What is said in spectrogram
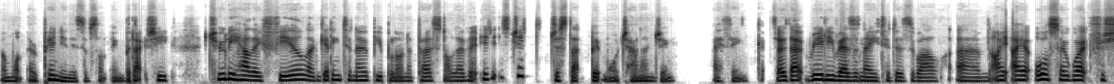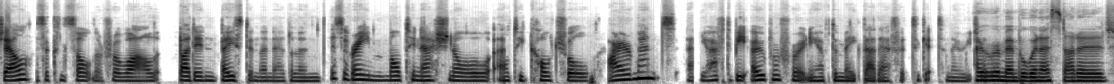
and what their opinion is of something, but actually truly how they feel and getting to know people on a personal level, it is just just that bit more challenging. I think. So that really resonated as well. Um, I, I, also worked for Shell as a consultant for a while, but in based in the Netherlands. It's a very multinational, multicultural environment. You have to be open for it and you have to make that effort to get to know each I other. I remember when I started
